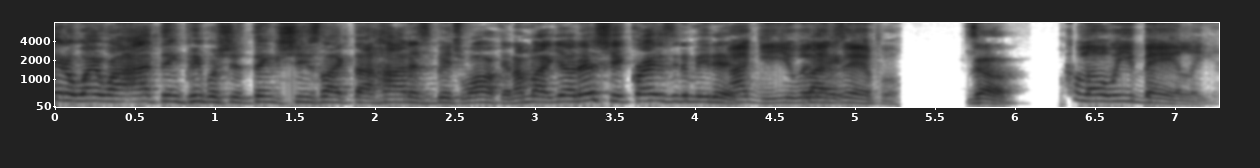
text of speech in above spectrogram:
in a way where I think people should think she's like the hottest bitch walking. I'm like, yo, that shit crazy to me. That I'll give you an Like- example. go. Chloe Bailey.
